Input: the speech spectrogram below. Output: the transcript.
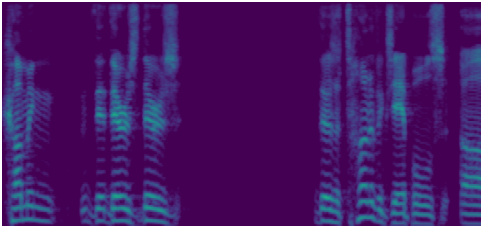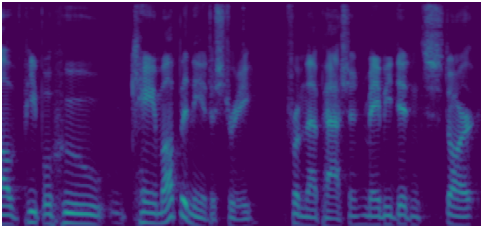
coming there's there's there's a ton of examples of people who came up in the industry from that passion. Maybe didn't start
